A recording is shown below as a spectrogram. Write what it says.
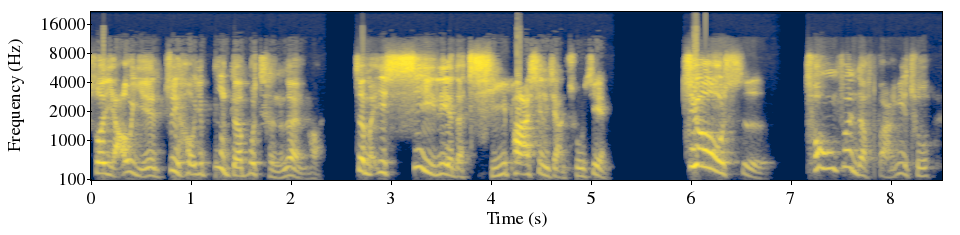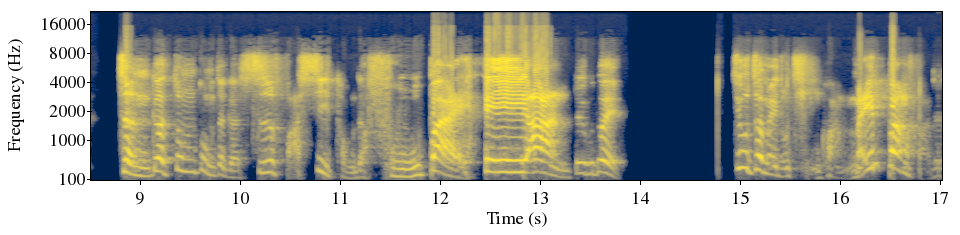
说谣言，最后又不得不承认哈，这么一系列的奇葩现象出现，就是充分的反映出。整个中共这个司法系统的腐败黑暗，对不对？就这么一种情况，没办法，就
